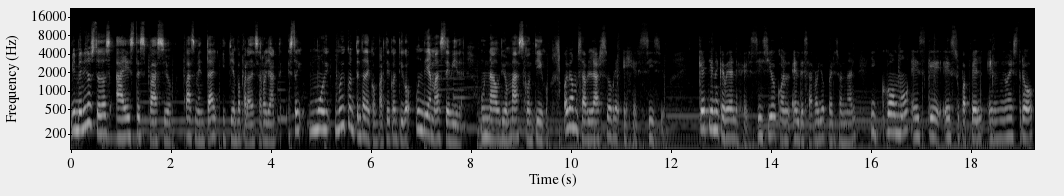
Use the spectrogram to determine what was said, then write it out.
Bienvenidos todos a este espacio, paz mental y tiempo para desarrollarte. Estoy muy, muy contenta de compartir contigo un día más de vida, un audio más contigo. Hoy vamos a hablar sobre ejercicio. ¿Qué tiene que ver el ejercicio con el desarrollo personal y cómo es que es su papel en nuestro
